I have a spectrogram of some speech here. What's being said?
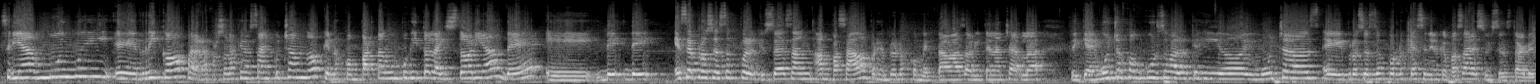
sería muy, muy eh, rico para las personas que nos están escuchando que nos compartan un poquito la historia de, eh, de, de, ese proceso por el que ustedes han, han, pasado. Por ejemplo, nos comentabas ahorita en la charla de que hay muchos concursos a los que has ido y muchos eh, procesos por los que has tenido que pasar. Estuviste en Startup,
